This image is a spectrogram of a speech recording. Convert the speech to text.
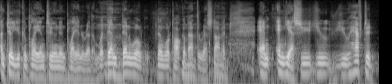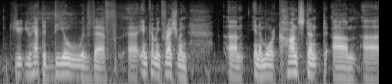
until you can play in tune and play in rhythm. Then, then we'll then we'll talk about the rest of it. And and yes, you you you have to you you have to deal with uh, uh, incoming freshmen. Um, in a more constant, um, uh,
